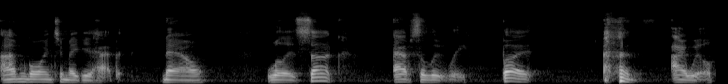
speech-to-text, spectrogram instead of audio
I'm going to make it happen. Now, will it suck? Absolutely. But I will.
